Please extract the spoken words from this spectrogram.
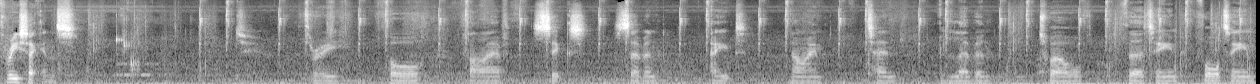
three seconds. Two, three, four, five, six, seven, eight, nine, ten, eleven, twelve, thirteen, fourteen.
